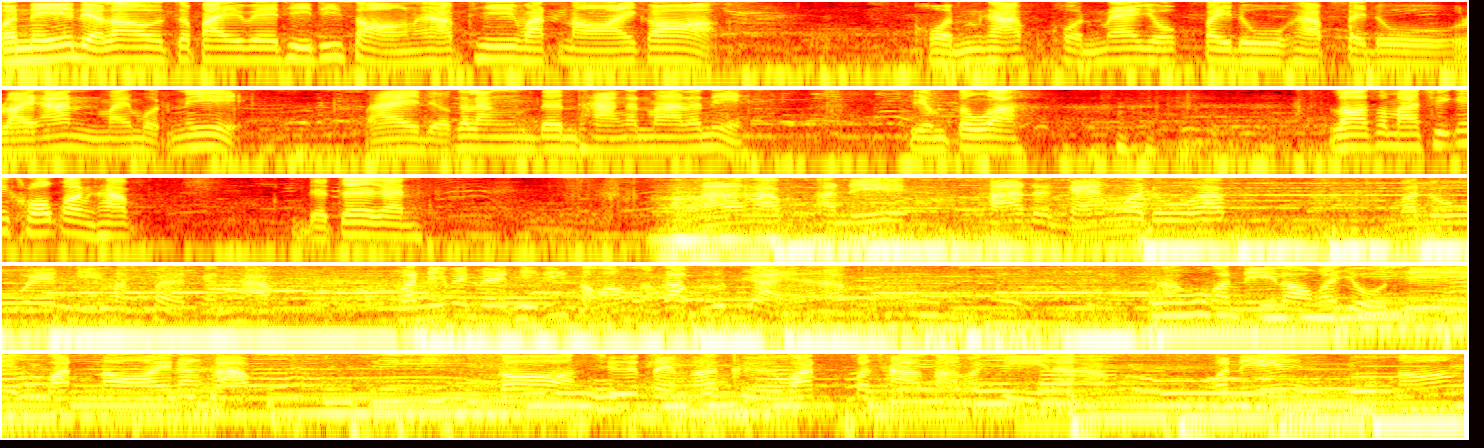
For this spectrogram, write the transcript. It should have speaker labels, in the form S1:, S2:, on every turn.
S1: วันนี้เดี๋ยวเราจะไปเวทีที่สองนะครับ ที่วัดน้อยก็ขนครับ ขนแม่ยกไปดูครับ ไปดูไรอันไม่หมดนี่ ไปเดี๋ยวกำลังเดินทางกันมาแล้วนี่ เตรียมตัว รอสมาชิกให้ครบก่อนครับ เดี๋ยวเจอกัน มาแล้วครับ อันนี้พาเดอะแก๊งมาดูครับ วันนี้เราก็อยู่ที่วัดน้อยนะครับ ก็ชื่อเต็มก็คือวัดประชาสามัคคีนะครับ วันนี้น้อง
